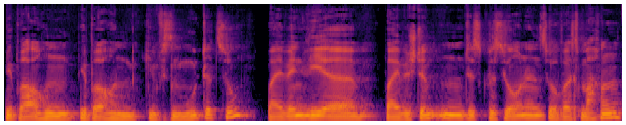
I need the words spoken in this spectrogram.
wir brauchen, wir brauchen einen gewissen Mut dazu, weil wenn wir bei bestimmten Diskussionen sowas machen,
